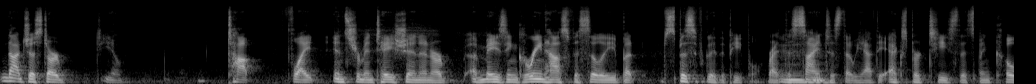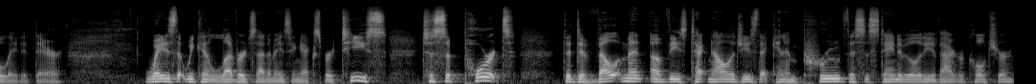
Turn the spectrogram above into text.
not just our, you know, top flight instrumentation and our amazing greenhouse facility, but specifically the people, right? The mm-hmm. scientists that we have, the expertise that's been collated there. Ways that we can leverage that amazing expertise to support the development of these technologies that can improve the sustainability of agriculture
